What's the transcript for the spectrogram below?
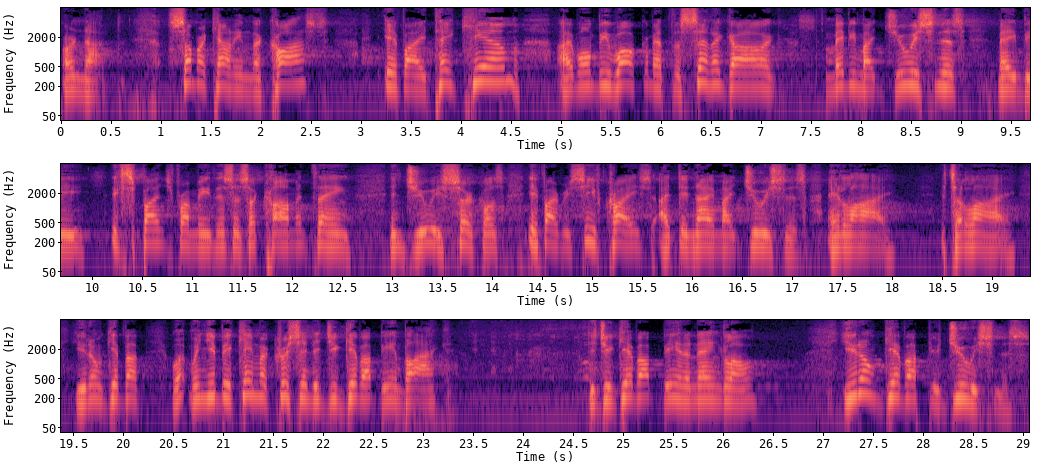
or not? Some are counting the cost. If I take him, I won't be welcome at the synagogue. Maybe my Jewishness may be expunged from me. This is a common thing in Jewish circles. If I receive Christ, I deny my Jewishness. A lie. It's a lie. You don't give up. When you became a Christian, did you give up being black? Did you give up being an Anglo? You don't give up your Jewishness,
